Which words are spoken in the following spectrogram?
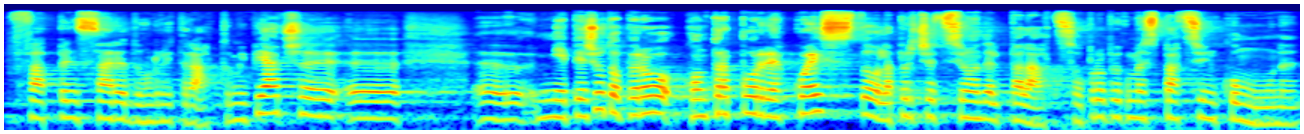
fa pensare ad un ritratto. Mi, piace, eh, eh, mi è piaciuto però contrapporre a questo la percezione del palazzo, proprio come spazio in comune.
